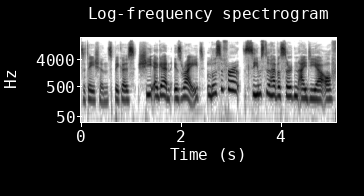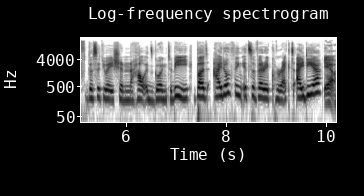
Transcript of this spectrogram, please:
hesitations because she, again, is right. Lucifer seems to have a certain idea of the situation, how it's going to be, but I don't think it's a very correct idea. Yeah,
